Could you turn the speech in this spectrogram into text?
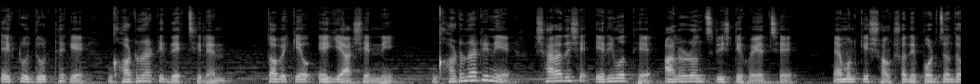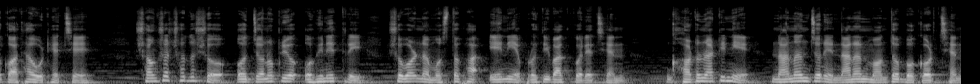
একটু দূর থেকে ঘটনাটি দেখছিলেন। তবে কেউ এগিয়ে আসেননি। ঘটনাটি নিয়ে সারা দেশে এরই মধ্যে আলোড়ন সৃষ্টি হয়েছে। এমনকি সংসদে পর্যন্ত কথা উঠেছে। সংসদ সদস্য ও জনপ্রিয় অভিনেত্রী সুবর্ণা মোস্তফা এ নিয়ে প্রতিবাদ করেছেন। ঘটনাটি নিয়ে নানানজনে নানান মন্তব্য করছেন।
